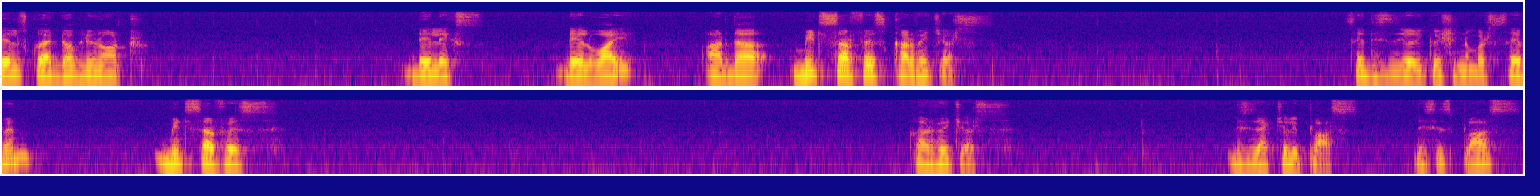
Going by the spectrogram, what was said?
del square w naught del x del y are the mid surface curvatures. Say this is your equation number 7 mid surface curvatures. This is actually plus, this is plus,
